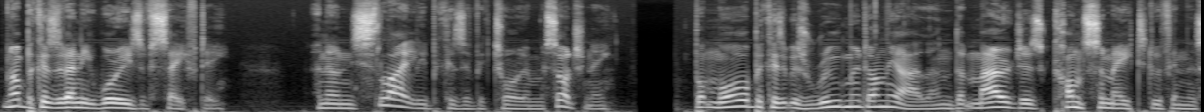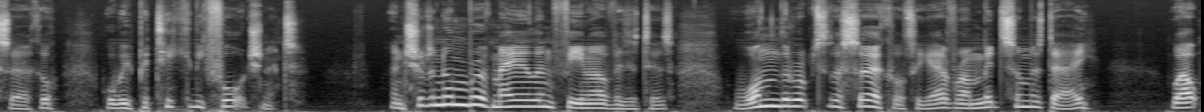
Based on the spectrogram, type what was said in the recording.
not because of any worries of safety, and only slightly because of Victorian misogyny, but more because it was rumoured on the island that marriages consummated within the circle will be particularly fortunate and should a number of male and female visitors wander up to the circle together on Midsummer's Day, well,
